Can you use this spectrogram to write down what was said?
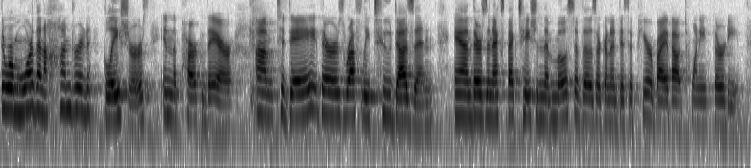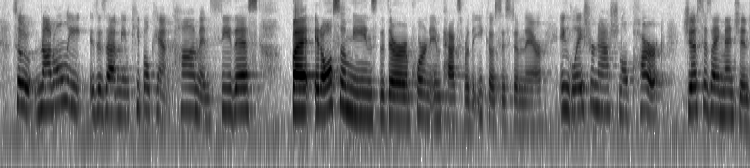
there were more than 100 glaciers in the park there. Um, today, there's roughly two dozen, and there's an expectation that most of those are going to disappear by about 2030. So not only does that mean people can't come and see this, But it also means that there are important impacts for the ecosystem there. In Glacier National Park, just as I mentioned,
